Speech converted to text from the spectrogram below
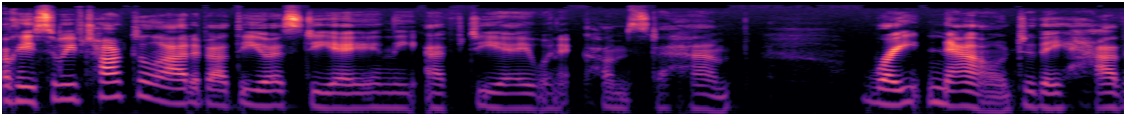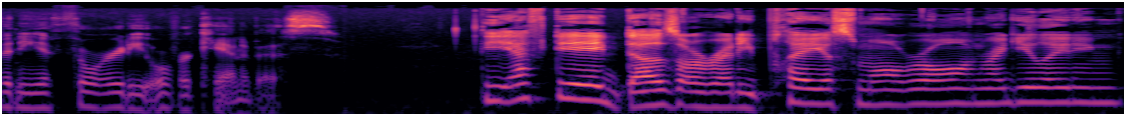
Okay, so we've talked a lot about the USDA and the FDA when it comes to hemp. Right now, do they have any authority over cannabis? The FDA does already play a small role in regulating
